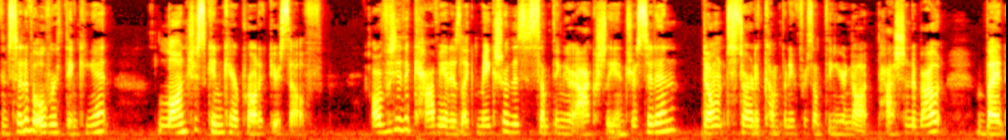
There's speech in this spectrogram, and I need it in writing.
instead of overthinking it, launch a skincare product yourself. Obviously, the caveat is like make sure this is something you're actually interested in. Don't start a company for something you're not passionate about, but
